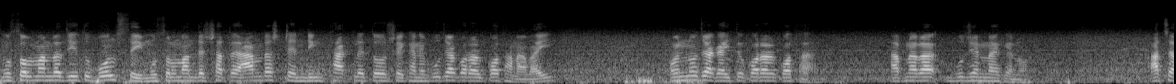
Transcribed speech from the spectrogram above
মুসলমানরা যেহেতু বলছেই, মুসলমানদের সাথে আন্ডারস্ট্যান্ডিং থাকলে তো সেখানে পূজা করার কথা না ভাই। অন্য জায়গায় তো করার কথা। আপনারা বুঝেন না কেন? আচ্ছা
